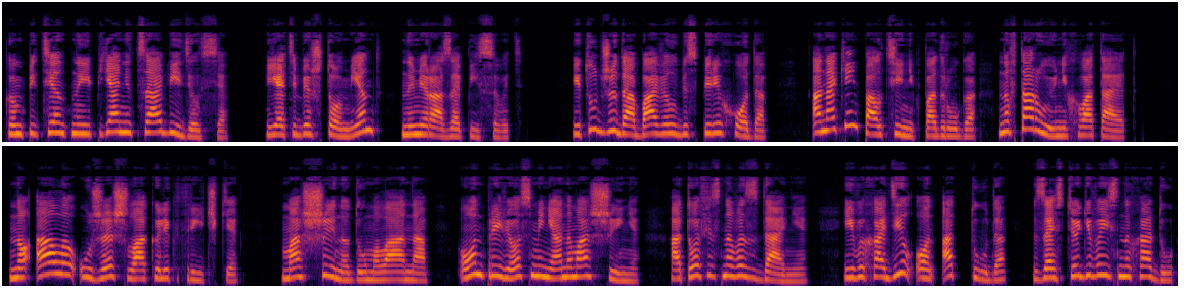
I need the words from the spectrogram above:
Компетентный пьяница обиделся. «Я тебе что, мент, номера записывать?» И тут же добавил без перехода. «А накинь полтинник, подруга, на вторую не хватает». Но Алла уже шла к электричке. «Машина», — думала она, он привез меня на машине от офисного здания, и выходил он оттуда, застегиваясь на ходу,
